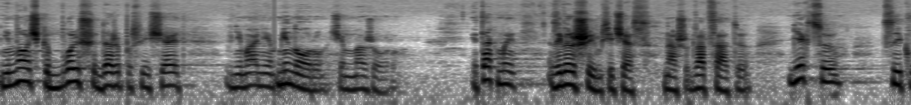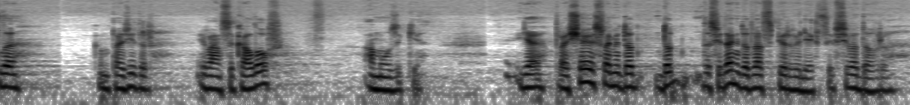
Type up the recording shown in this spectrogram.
немножечко больше даже посвящает внимание минору, чем мажору. Итак, мы завершим сейчас нашу 20-ю лекцию цикла «Композитор Иван Соколов о музыке». Я прощаюсь с вами до, до, до свидания, до 21 лекции. Всего доброго.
